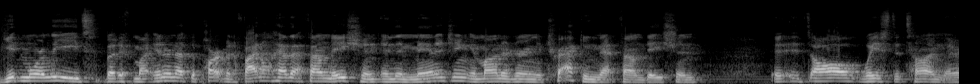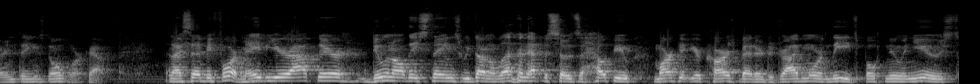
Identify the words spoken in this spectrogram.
getting more leads. But if my internet department, if I don't have that foundation and then managing and monitoring and tracking that foundation, it's all wasted time there and things don't work out. And I said before, maybe you're out there doing all these things. We've done 11 episodes to help you market your cars better, to drive more leads, both new and used.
